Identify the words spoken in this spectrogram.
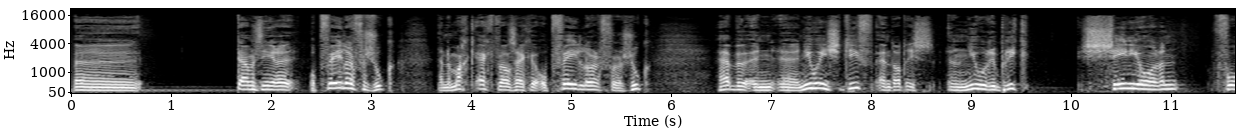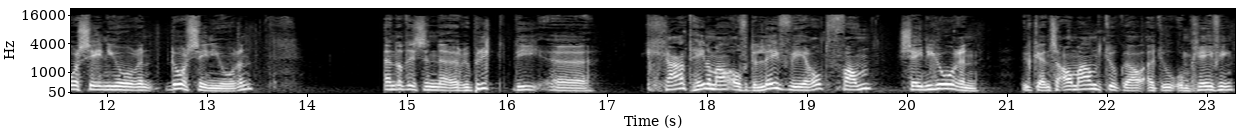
Eh, dames en heren, op veler verzoek, en dan mag ik echt wel zeggen op veler verzoek, hebben we een eh, nieuw initiatief. En dat is een nieuwe rubriek Senioren voor senioren door senioren. En dat is een eh, rubriek die gaat helemaal over de leefwereld van senioren. U kent ze allemaal natuurlijk wel uit uw omgeving.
